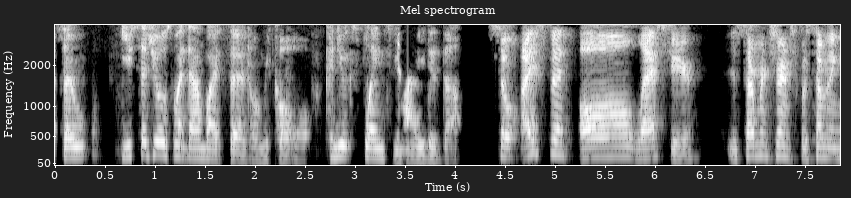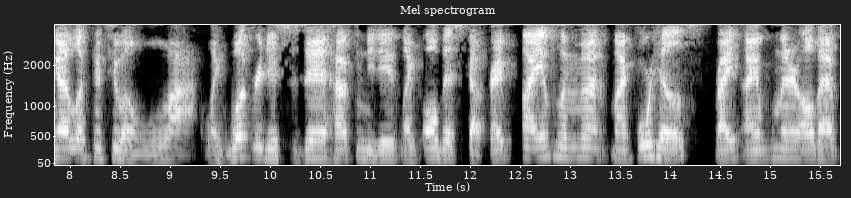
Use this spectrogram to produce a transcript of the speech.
So you said yours went down by a third when we caught up. Can you explain to me how you did that? So I spent all last year. Cyber insurance was something I looked into a lot. Like what reduces it? How can you do like all this stuff, right? I implement my four hills, right? I implemented all that.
